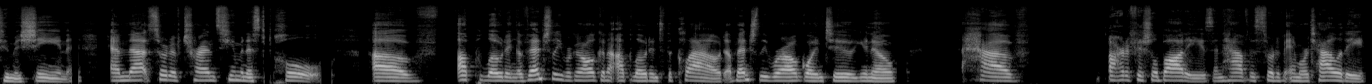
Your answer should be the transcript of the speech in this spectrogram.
to machine and that sort of transhumanist pull of uploading. Eventually, we're all going to upload into the cloud. Eventually, we're all going to, you know, have artificial bodies and have this sort of immortality,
